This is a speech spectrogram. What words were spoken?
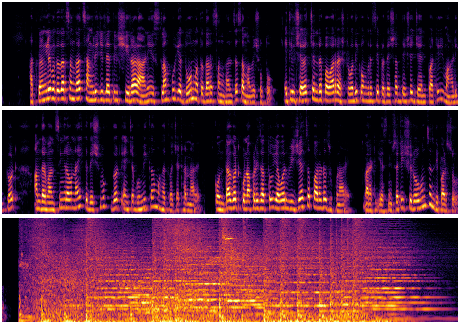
हातकणंगले मतदारसंघात सांगली जिल्ह्यातील शिराळा आणि इस्लामपूर या दोन मतदारसंघांचा समावेश होतो. येथील शरदचंद्र पवार राष्ट्रवादी काँग्रेसचे प्रदेशाध्यक्ष जयंत पाटील महाडिक गट आमदार मानसिंगराव नाईक देशमुख गट यांच्या भूमिका महत्त्वाच्या ठरणार आहेत. कोणता गट कोणाकडे जातो यावर विजयाचं पारडं झुकणार आहे. मराठी एस न्यूजसाठी शिरोळहून संदीप आडसूळ.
